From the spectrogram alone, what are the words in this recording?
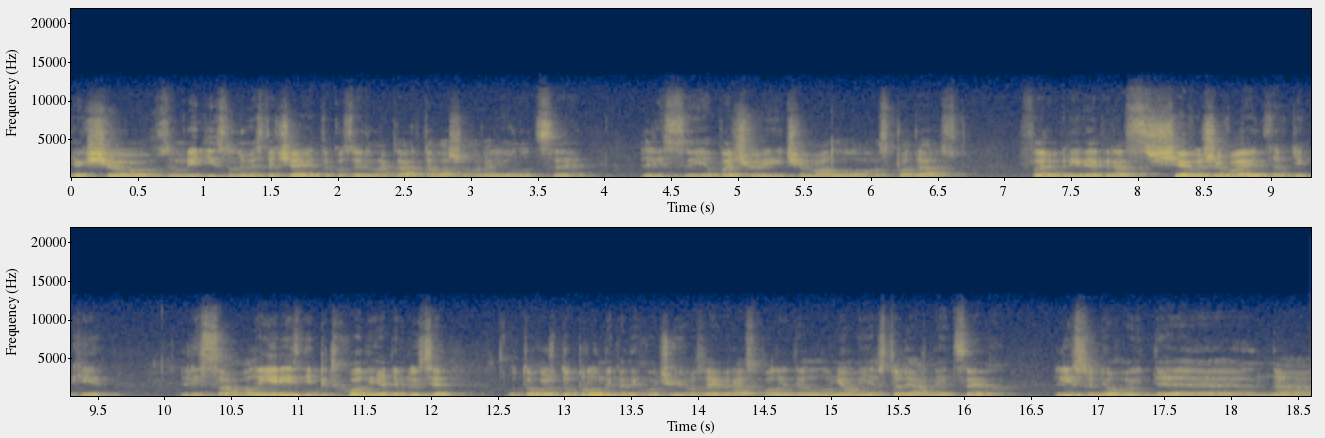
Якщо землі дійсно не вистачає, то козирна карта вашого району це ліси. Я бачу і чимало господарств, фермерів якраз ще виживають завдяки лісам. Але є різні підходи. Я дивлюся у того ж Добруника, не хочу його зайвий раз хвалити, але у нього є столярний цех, ліс у нього йде на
